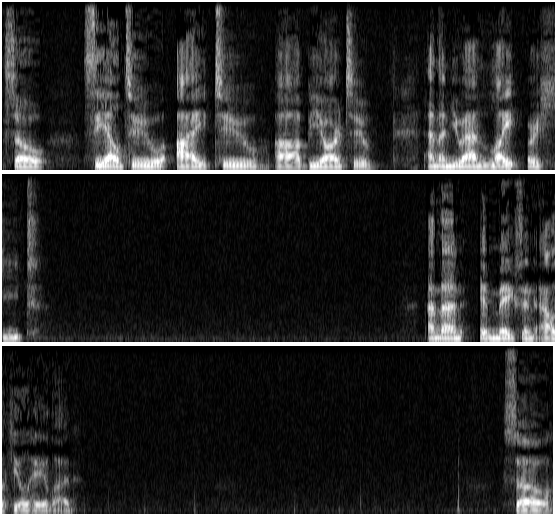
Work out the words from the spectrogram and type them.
So Cl2, I2, uh, Br2. And then you add light or heat and then it makes an alkyl halide. So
